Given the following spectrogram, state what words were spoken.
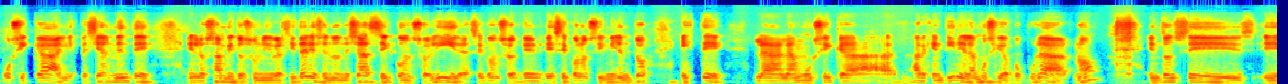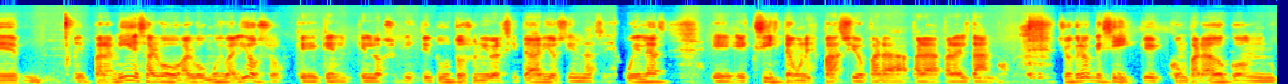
musical y especialmente en los ámbitos universitarios en donde ya se consolida ese, eh, conocimiento, esté la, música argentina y la música popular, ¿no? Entonces, eh, para mí es algo, algo muy valioso que, en los institutos universitarios y en las escuelas eh, exista un espacio para, el tango. Yo creo que sí, que comparado con,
